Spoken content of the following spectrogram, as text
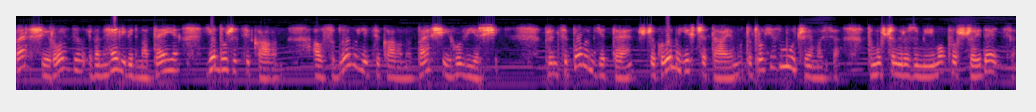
Перший розділ Евангелії від Матея є дуже цікавим, а особливо є цікавими перші його вірші. Принциповим є те, що коли ми їх читаємо, то трохи змучуємося, тому що не розуміємо, про що йдеться.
